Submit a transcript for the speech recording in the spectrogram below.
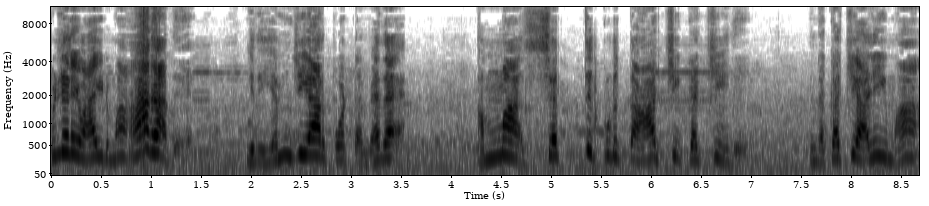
பின்னடைவு ஆயிடுமா? ஆகாது. இது எம்ஜிஆர் போட்ட விதை. அம்மா செத்து கொடுத்த ஆட்சி கட்சி இது. இந்த கட்சி அழியுமா?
